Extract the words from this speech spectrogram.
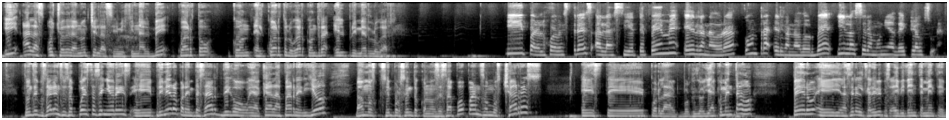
y a las 8 de la noche la semifinal B, cuarto con el cuarto lugar contra el primer lugar. Y para el jueves 3 a las 7 pm, el ganador A contra el ganador B y la ceremonia de clausura. Entonces, pues hagan sus apuestas, señores. Eh, primero, para empezar, digo, eh, acá la partner y yo, vamos 100% con los de Zapopan, somos charros, este, por, la, lo ya comentado. Pero eh, en la serie Caribe, pues evidentemente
